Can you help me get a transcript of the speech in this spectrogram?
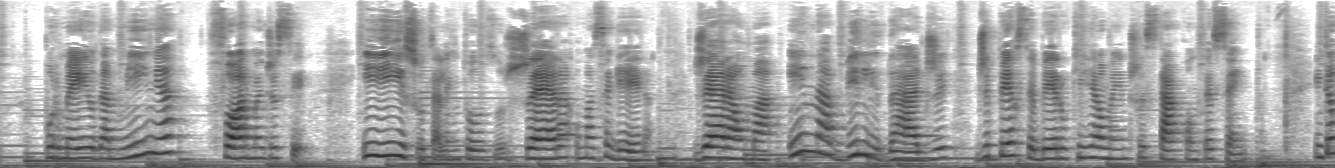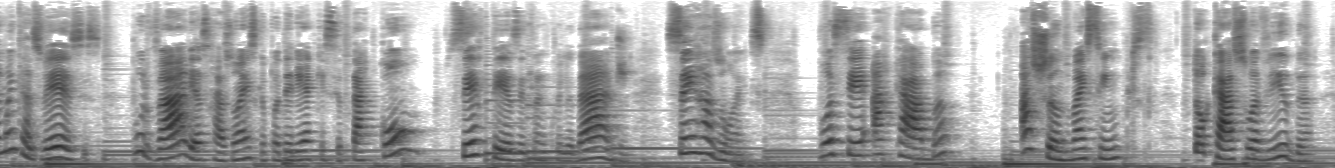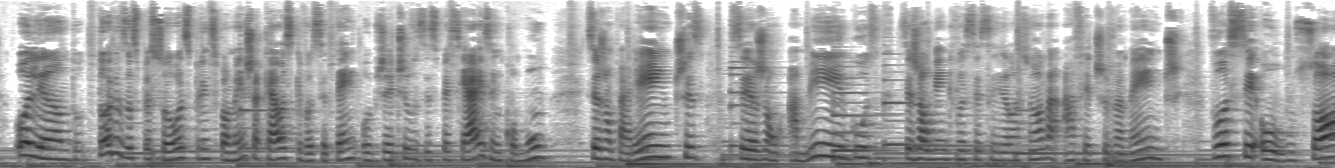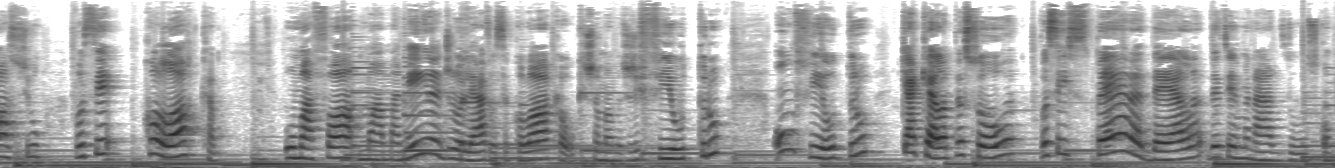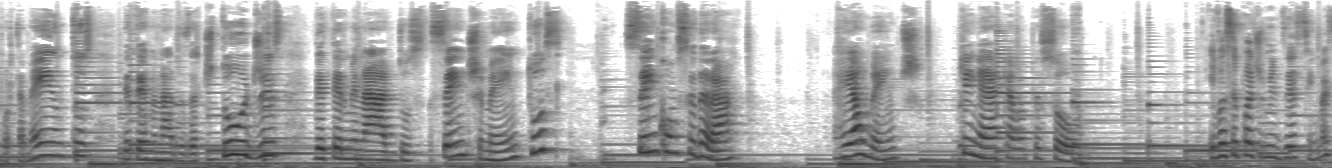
por meio da minha forma de ser. E isso, talentoso, gera uma cegueira, gera uma inabilidade de perceber o que realmente está acontecendo. Então, muitas vezes, por várias razões que eu poderia aqui citar com certeza e tranquilidade, sem razões, você acaba achando mais simples tocar a sua vida olhando todas as pessoas, principalmente aquelas que você tem objetivos especiais em comum, sejam parentes, sejam amigos, seja alguém que você se relaciona afetivamente, você ou um sócio, você coloca uma forma, uma maneira de olhar, você coloca o que chamamos de filtro, um filtro que aquela pessoa, você espera dela determinados comportamentos, determinadas atitudes, determinados sentimentos sem considerar realmente quem é aquela pessoa. E você pode me dizer assim, mas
